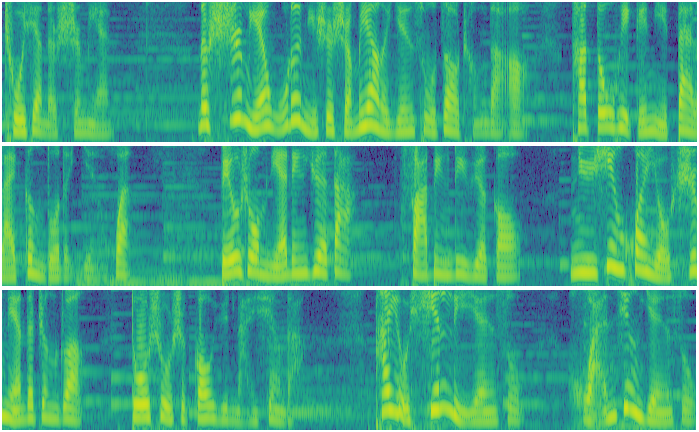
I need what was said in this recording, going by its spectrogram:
出现的失眠。那失眠无论你是什么样的因素造成的啊。它都会给你带来更多的隐患，比如说我们年龄越大，发病率越高，女性患有失眠的症状，多数是高于男性的。它有心理因素、环境因素，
